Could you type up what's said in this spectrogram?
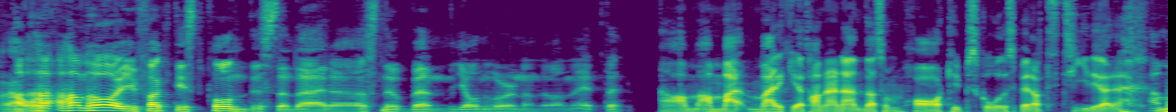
ja. Han, han har ju faktiskt pondus den där uh, snubben, John Vernon eller vad han hette. Ja man mär- märker ju att han är den enda som har typ skådespelat tidigare. Ja, han,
